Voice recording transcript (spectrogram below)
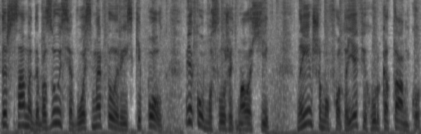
те ж саме, де базується 8-й артилерійський полк, в якому служить Малахіт. На іншому фото є фігурка танку.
